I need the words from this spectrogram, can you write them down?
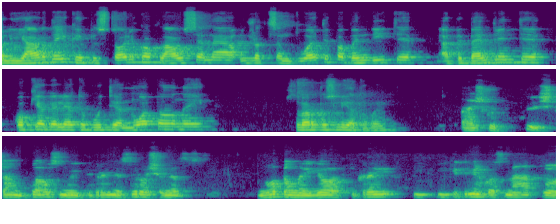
Olijardai, kaip istoriko, klausėme užakcentuoti, pabandyti apibendrinti, kokie galėtų būti tie nuopelnai svarbus Lietuvai. Aišku, šitam klausimui tikrai nesiuošiu, nes nuopelnai jo tikrai iki 13 metų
